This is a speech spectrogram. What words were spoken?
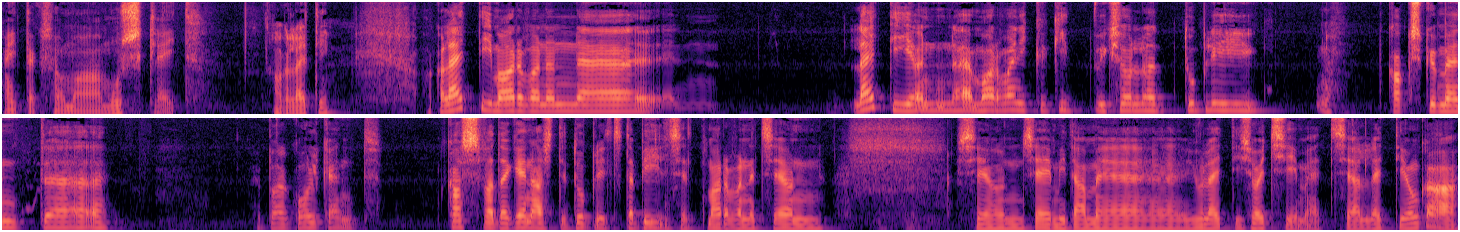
näitaks oma muskleid. Aga Läti? aga Läti, ma arvan, on äh, Läti on, ma arvan, ikkagi võiks olla tubli noh, kakskümmend äh,, võib-olla kolmkümmend, kasvada kenasti, tublilt, stabiilselt, ma arvan, et see on äh, see on see, mida me ju Lätis otsime, et seal Läti on ka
